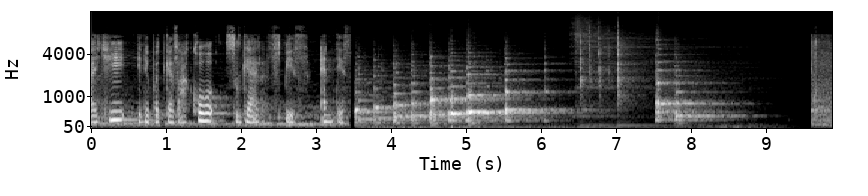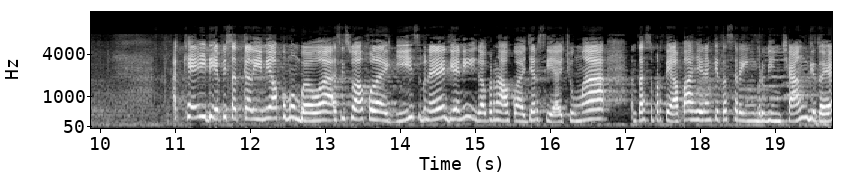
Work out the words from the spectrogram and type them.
Aji, ini podcast aku, Sugar, Space, and Tis. Oke, di episode kali ini aku membawa siswa aku lagi. Sebenarnya dia ini nggak pernah aku ajar sih ya, cuma entah seperti apa akhirnya kita sering berbincang gitu ya.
